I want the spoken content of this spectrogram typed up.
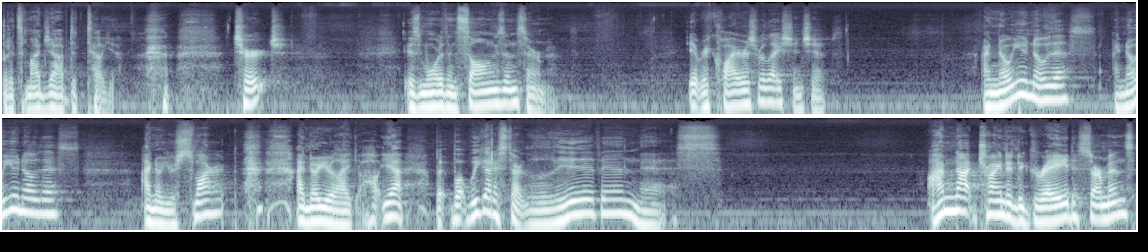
but it's my job to tell you. Church is more than songs and sermons, it requires relationships. I know you know this. I know you know this. I know you're smart. I know you're like, oh, yeah, but, but we got to start living this. I'm not trying to degrade sermons.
